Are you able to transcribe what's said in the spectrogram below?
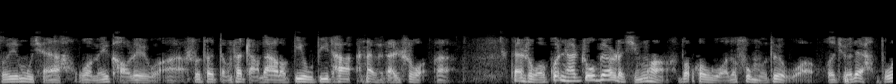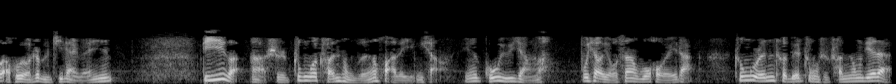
所以目前啊，我没考虑过啊，说他等他长大了逼不逼他，那个咱说啊。但是我观察周边的情况，包括我的父母对我，我觉得呀，不外乎有这么几点原因。第一个啊，是中国传统文化的影响，因为古语讲嘛，不孝有三，无后为大。中国人特别重视传宗接代，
